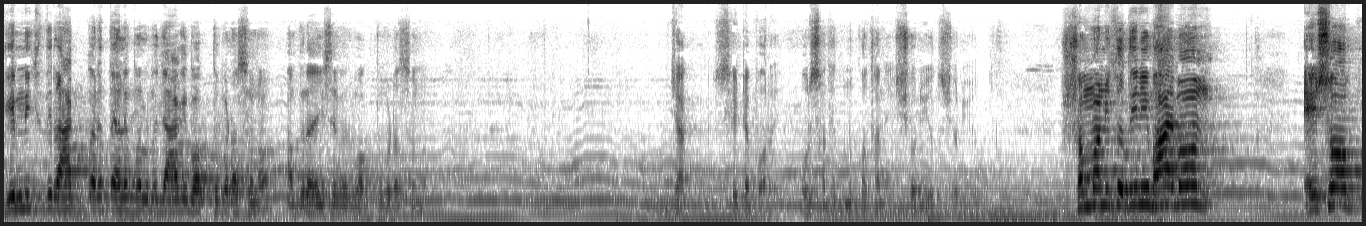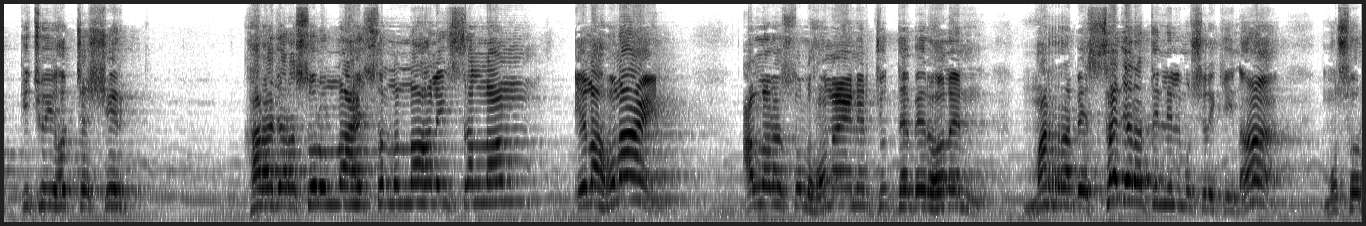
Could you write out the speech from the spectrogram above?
গিন্নি যদি রাগ করে, তাহলে বলবে যে, আগে বক্তব্যটা শোনো, আব্দুল হিসেবের বক্তব্যটা শোনো। যাক। সেটা পরে। ওর সাথে কোনো কথা নেই। শরীয়ত শরীয়ত। সম্মানিত দিনী ভাই বোন এসব কিছুই হচ্ছে শির খারাজা রাসূলুল্লাহ সাল্লাল্লাহু আলাইহি সাল্লাম এলা হুনাইন আল্লাহ রাসূল হুনাইনের যুদ্ধে বের হলেন। মাররাবে সাজারাতিন লিল মুশরিকিনা। মুসর,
